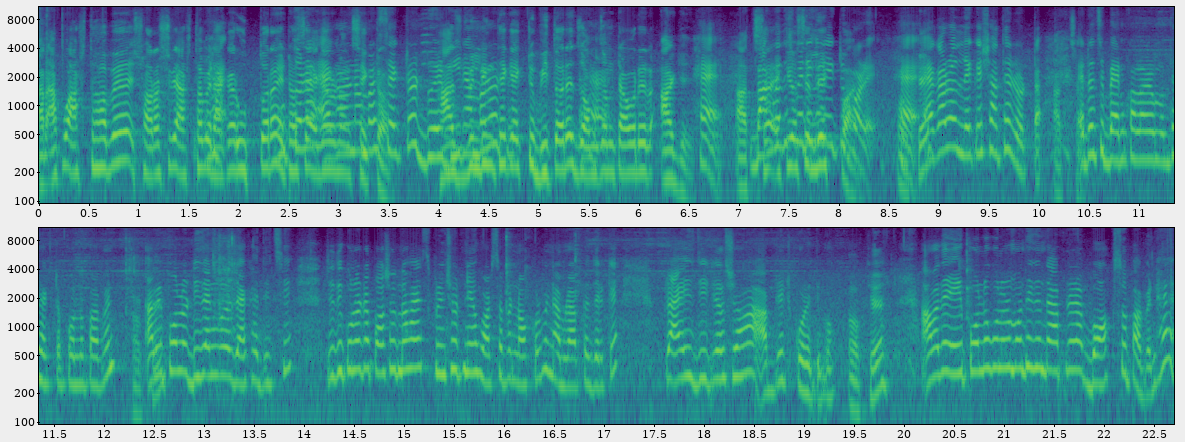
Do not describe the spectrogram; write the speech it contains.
আর আপু আসতে হবে সরাসরি আসতে হবে ঢাকার উত্তরা এটা হচ্ছে 11 নং সেক্টর হাজ বিল্ডিং থেকে একটু ভিতরে জমজম টাওয়ারের আগে। হ্যাঁ আচ্ছা এটি হচ্ছে লেক পরে। হ্যাঁ ওকে এগারো লেকের সাথে রোডটা আচ্ছা। এটা হচ্ছে ব্যান্ড কলারের মধ্যে একটা পোলো পাবেন। আমি পোলো ডিজাইনগুলো দেখা দিচ্ছি। যদি কোনোটা পছন্দ হয় স্ক্রিনশট নিয়ে হোয়াটসঅ্যাপে নক করবেন আমরা আপনাদেরকে প্রাইস ডিটেলস সহ আপডেট করে দিব। ওকে আমাদের এই পোলোগুলোর মধ্যে কিন্তু আপনারা বক্সও পাবেন হ্যাঁ?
